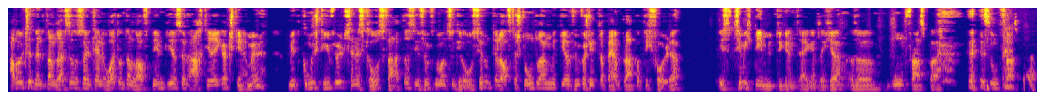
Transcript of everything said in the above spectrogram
Aber wie gesagt, dann läufst du durch so einen kleinen Ort und dann läuft neben dir so ein achtjähriger Gstärmel mit Gummistiefeln seines Großvaters, die fünf Nummern zu groß sind, und der läuft eine Stunde lang mit dir einen Fünferschnitt dabei und plappert dich voll, ja. Ist ziemlich demütigend eigentlich, ja. Also unfassbar. ist unfassbar.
